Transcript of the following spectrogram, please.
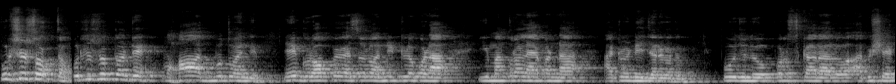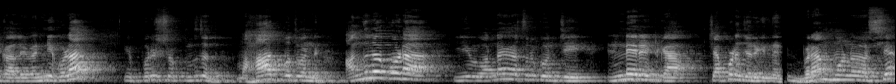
పురుష సూక్తం పురుష సూక్తం అంటే మహా అద్భుతమైంది. ఏ గృహప్రవేశాలు అన్నింటిలో కూడా ఈ మంత్రం లేకుండా అటువంటివి జరగదు. పూజలు పురస్కారాలు అభిషేకాలు ఇవన్నీ కూడా ఈ పురుష సూక్తంతో చదువు మహాద్భుతమైంది అందులో కూడా ఈ వర్ణవ్యాసం గురించి ఇండైరెక్ట్గా చెప్పడం జరిగింది. బ్రాహ్మణస్య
